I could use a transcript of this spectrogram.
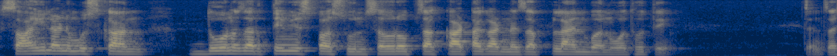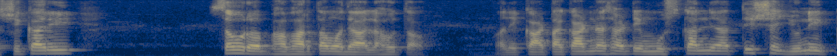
साहिल आणि मुस्कान दोन हजार तेवीसपासून सौरभचा काटा काढण्याचा प्लॅन बनवत होते. त्यांचा शिकारी सौरभ हा भारतामध्ये आला होता. आणि काटा काढण्यासाठी मुस्कानने अतिशय युनिक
